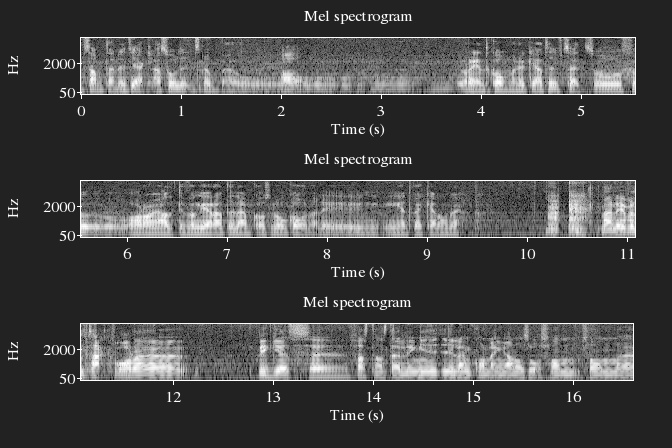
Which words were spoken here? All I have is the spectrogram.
Samtidigt jäkla solid snubbe. Och, Ja. Rent kommunikativt sett så för, har han ju alltid fungerat i Lemcos lokaler. Det är ing- ingen tvekan om det. Men det är väl tack vare Bigges eh, fastanställning i, i Lemkonlängan och så som, som eh,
